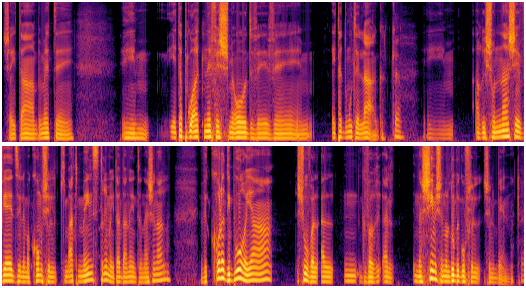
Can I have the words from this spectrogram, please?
שהייתה באמת, אה, אמ, היא הייתה פגועת נפש מאוד, והייתה דמות ללעג. כן. אמ, הראשונה שהביאה את זה למקום של כמעט מיינסטרים הייתה דנה אינטרנשיונל, וכל הדיבור היה, שוב, על, על, גבר, על נשים שנולדו בגוף של, של בן, כן.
